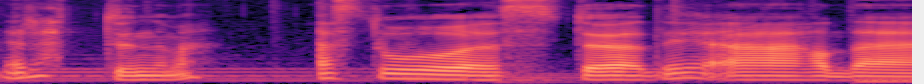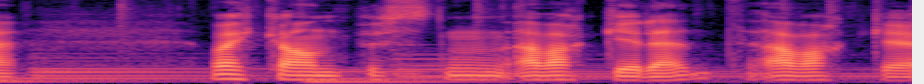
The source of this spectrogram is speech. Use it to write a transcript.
Rett under meg. Jeg sto stødig. Jeg hadde var ikke andpusten. Jeg var ikke redd. Jeg var ikke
